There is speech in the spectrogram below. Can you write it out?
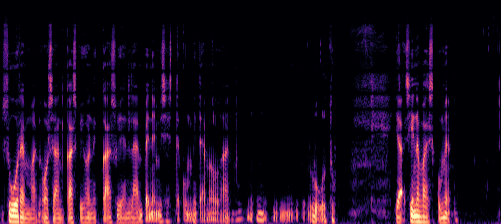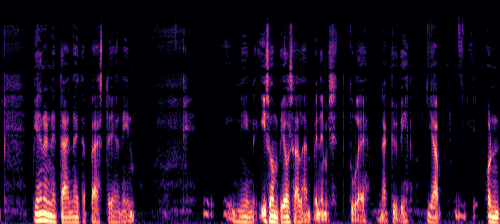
suuremman osan kasvihuonekaasujen lämpenemisestä kuin mitä me ollaan luultu. Ja siinä vaiheessa, kun me pienennetään näitä päästöjä, niin, niin isompi osa lämpenemisestä tulee näkyviin. Ja, on,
